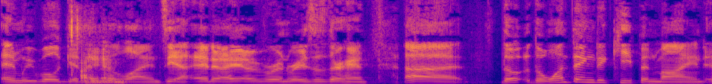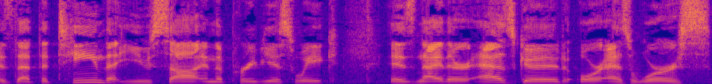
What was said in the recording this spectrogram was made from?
and we will get into the lines. Yeah, and everyone raises their hand. Uh, the the one thing to keep in mind is that the team that you saw in the previous week is neither as good or as worse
